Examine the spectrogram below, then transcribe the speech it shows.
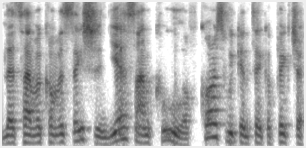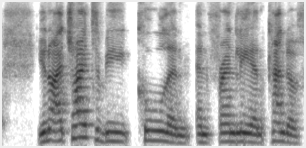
let's have a conversation. Yes, I'm cool. Of course, we can take a picture. You know, I try to be cool and and friendly and kind of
